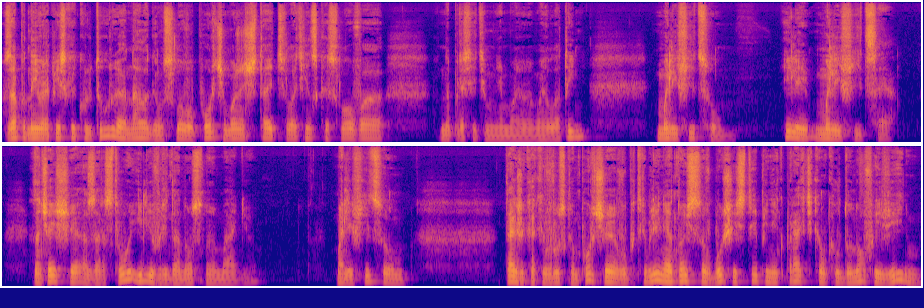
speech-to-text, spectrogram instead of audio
В западноевропейской культуре аналогом слова «порча» можно считать латинское слово, да простите мне мою, мою латынь, «малефициум» или «малефиция», означающее озорство или вредоносную магию. Малефициум, так же, как и в русском порча, в употреблении относится в большей степени к практикам колдунов и ведьм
